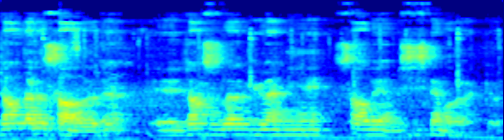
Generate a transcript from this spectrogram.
canlıların sağlığını, e, cansızların güvenliğini sağlayan bir sistem olarak görülür.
